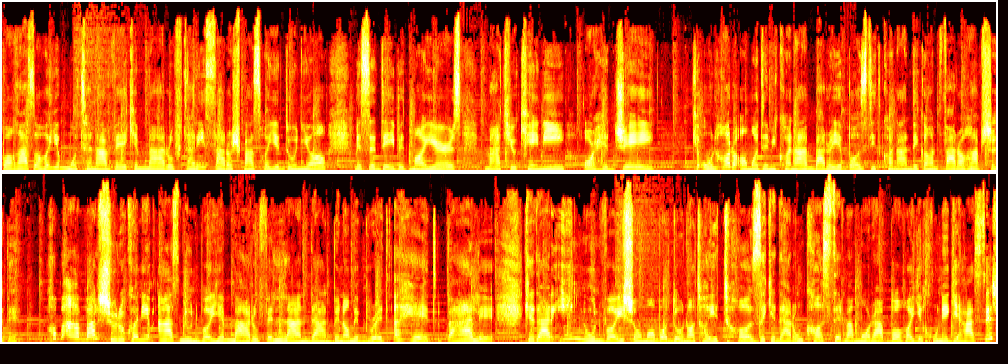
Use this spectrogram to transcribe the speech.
با غذاهای متنوع که معروفترین سرآشپزهای دنیا مثل دیوید مایرز، متیو کنی، اورهد جی که اونها رو آماده می‌کنن برای بازدید کنندگان فراهم شده. خب اول شروع کنیم از نونوایی معروف لندن به نام برید اهد. بله که در این نونوایی شما با دونات های تازه که در اون کاستر و مرباهای خونگی هستش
